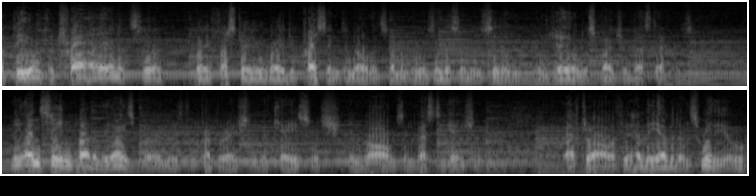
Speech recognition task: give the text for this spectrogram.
appeal to try, and it's uh, very frustrating, very depressing to know that someone who is innocent is sitting in jail despite your best efforts. The unseen part of the iceberg is the preparation of the case, which involves investigation. After all, if you have the evidence with you,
